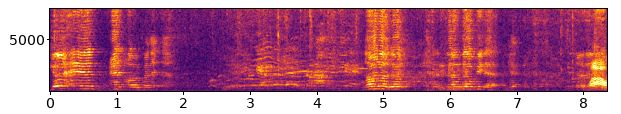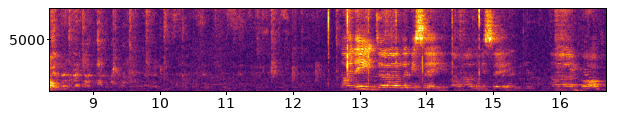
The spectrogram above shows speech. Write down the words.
go ahead and open it now. No, no, don't. They'll, they'll be there. Okay. Wow. Now I need, uh, let me see, uh, let me see. Uh, Bob,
